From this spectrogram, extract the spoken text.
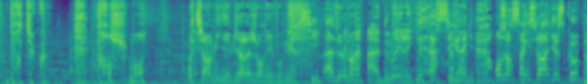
N'importe quoi. Franchement, vous terminez bien la journée, vous. Merci. À demain. À demain, Eric. Merci Greg. 11h05 sur Radioscope.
